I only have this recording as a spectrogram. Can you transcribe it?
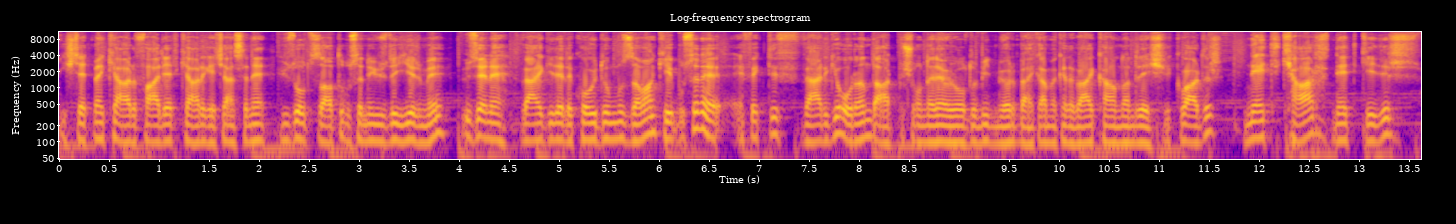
İşletme karı, faaliyet karı geçen sene 136, bu sene %20. Üzerine vergileri koyduğumuz zaman ki bu sene efektif vergi oranı da artmış. Onun öyle olduğunu bilmiyorum. Belki Amerika'da vergi kanunlarında değişiklik vardır. Net kar, net gelir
